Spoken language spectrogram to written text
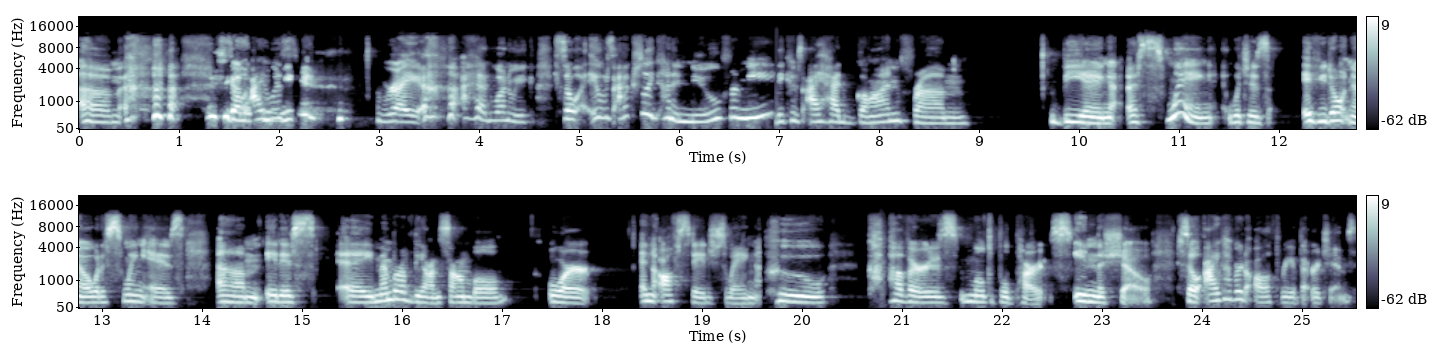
Um, so I was. Right. I had one week. So it was actually kind of new for me because I had gone from being a swing, which is, if you don't know what a swing is, um, it is a member of the ensemble or an offstage swing who covers multiple parts in the show. So I covered all three of the urchins.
